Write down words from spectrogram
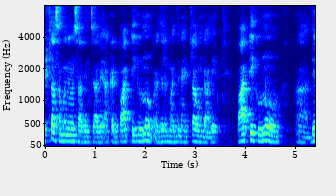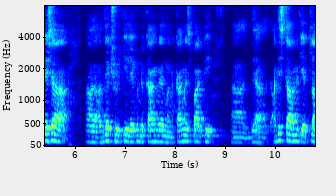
ఎట్లా సమన్వయం సాధించాలి? అక్కడి పార్టీకును ప్రజలకు మధ్యన ఎట్లా ఉండాలి? పార్టీకును దేశ అధ్యక్షుడికి లేకుంటే కాంగ్రెస్ మన కాంగ్రెస్ పార్టీ అధిష్టానానికి ఎట్లా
